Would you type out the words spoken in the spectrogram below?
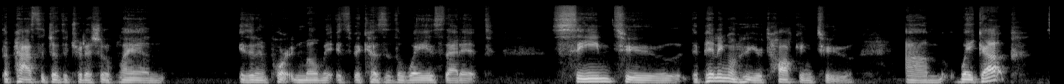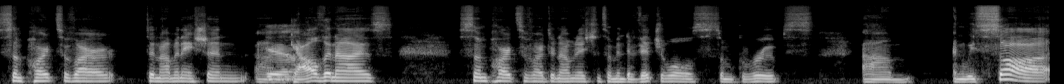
the passage of the traditional plan is an important moment is because of the ways that it seemed to, depending on who you're talking to, um, wake up some parts of our denomination, um, yeah. galvanize some parts of our denomination, some individuals, some groups. Um, and we saw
